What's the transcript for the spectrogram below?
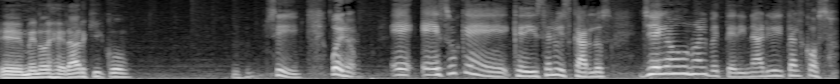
eh, menos jerárquico. Sí, bueno, eh, eso que, que dice Luis Carlos, llega uno al veterinario y tal cosa.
